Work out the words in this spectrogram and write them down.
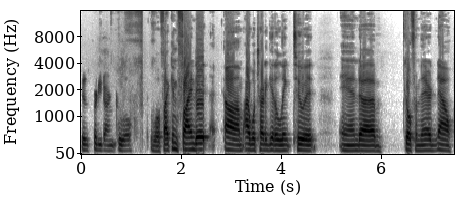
it was pretty darn cool. Well, if I can find it, um, I will try to get a link to it and um, go from there. Now,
